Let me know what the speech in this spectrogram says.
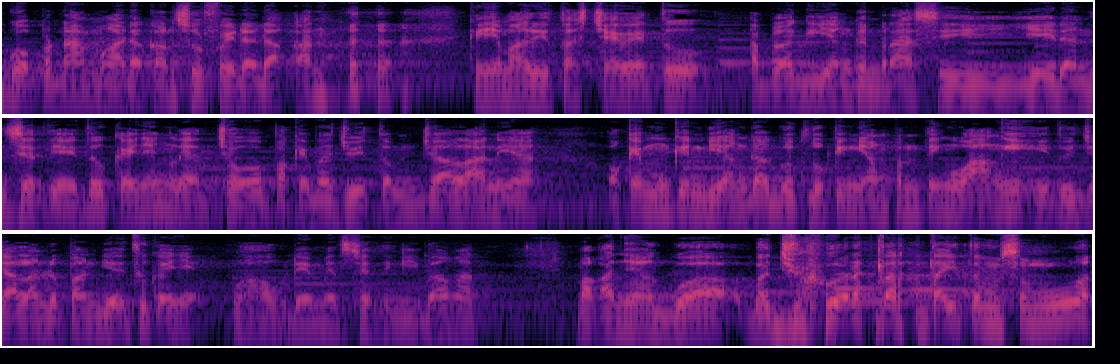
gue pernah mengadakan survei dadakan, kayaknya mayoritas cewek tuh, apalagi yang generasi Y dan Z ya itu kayaknya ngelihat cowok pakai baju hitam jalan ya, Oke mungkin dia nggak good looking, yang penting wangi itu jalan depan dia itu kayaknya wow damage-nya tinggi banget. Makanya gue baju gue rata-rata hitam semua.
